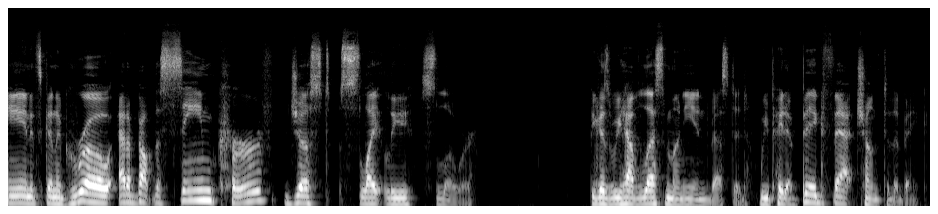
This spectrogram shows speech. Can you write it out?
and it's going to grow at about the same curve, just slightly slower because we have less money invested. We paid a big fat chunk to the bank.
